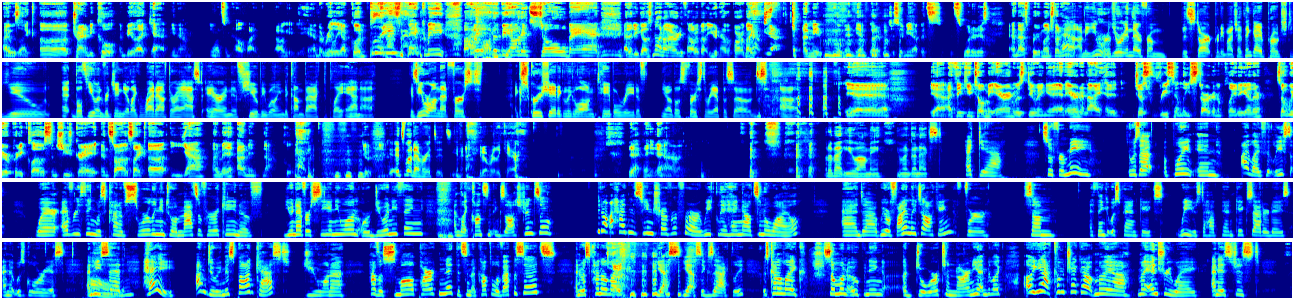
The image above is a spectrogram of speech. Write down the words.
I was like, uh, trying to be cool and be like, yeah, you know, you want some help? I I'll give you a hand. But really, I'm going, please pick me. I want to be on it so bad. And then he goes, no, no, I already thought about you and have a part. I'm like, yeah. I mean, cool, man. Yeah, whatever. Just hit me up. It's it's what it is. And that's pretty much what happened. Yeah. I mean, you were you were in there from the start, pretty much. I think I approached you, eh, both you and Virginia, like right after I asked Erin if she would be willing to come back to play Anna, because you were on that first excruciatingly long table read of you know those first three episodes. Uh, Yeah, yeah, yeah. Yeah, I think you told me Aaron was doing it, and Aaron and I had just recently started a play together, so we were pretty close, and she's great, and so I was like, "Uh, yeah, I'm in. I'm in. No, cool, do it." it's whatever. It's it's you know you don't really care. Yeah, yeah. What about you, Ami? You want to go next? Heck yeah. So for me, it was at a point in my life, at least, where everything was kind of swirling into a massive hurricane of you never see anyone or do anything and like constant exhaustion. So, you know, I hadn't seen Trevor for our weekly hangouts in a while. And uh, we were finally talking for some, I think it was pancakes. We used to have pancake Saturdays and it was glorious. And he said, Hey, I'm doing this podcast. Do you want to have a small part in it that's in a couple of episodes? And it was kind of like, yes, yes, exactly. It was kind of like someone opening a door to Narnia and be like, "Oh yeah, come check out my uh my entryway." And it's just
